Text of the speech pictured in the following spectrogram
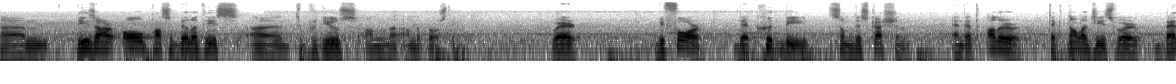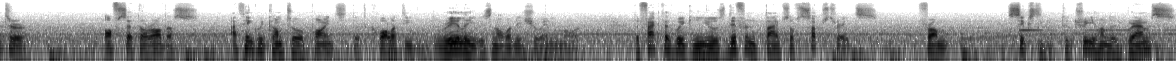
Um, these are all possibilities uh, to produce on, on the ProStream. Where before there could be some discussion and that other technologies were better offset or others, I think we come to a point that quality really is not an issue anymore. The fact that we can use different types of substrates from 60 to 300 grams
